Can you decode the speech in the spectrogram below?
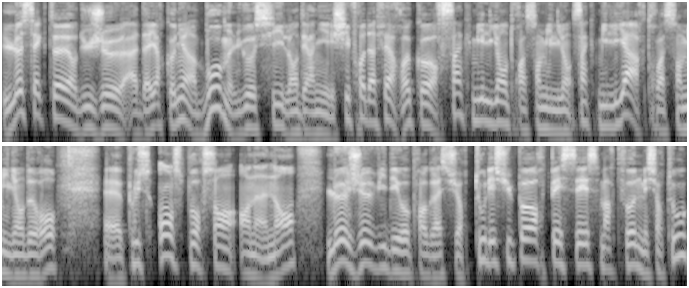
Le secteur du jeu a d'ailleurs connu un boom lui aussi l'an dernier. Chiffre d'affaires record 5 millions 300 millions, 5 milliards 300 millions d'euros, euh, plus 11% en un an. Le jeu vidéo progresse sur tous les supports, PC, smartphone, mais surtout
